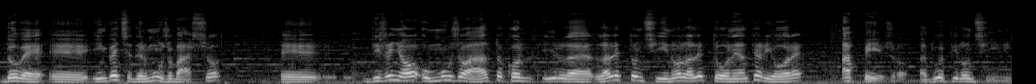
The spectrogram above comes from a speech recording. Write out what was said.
dove eh, invece del muso basso eh, disegnò un muso alto con l'alettoncino, l'alettone anteriore appeso a due piloncini.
